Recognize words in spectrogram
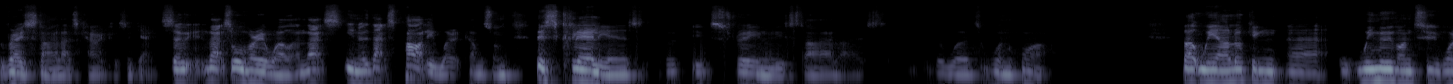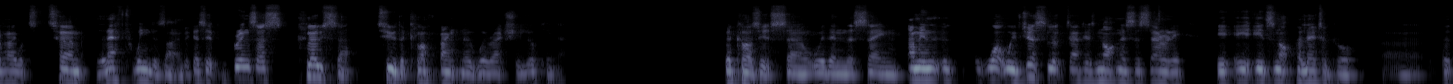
very stylized characters again. So that's all very well. And that's, you know, that's partly where it comes from. This clearly is extremely stylized, the words Wenhua but we are looking, uh, we move on to what I would term left-wing design because it brings us closer to the cloth banknote we're actually looking at. Because it's uh, within the same. I mean, what we've just looked at is not necessarily, it, it, it's not political, uh, but,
